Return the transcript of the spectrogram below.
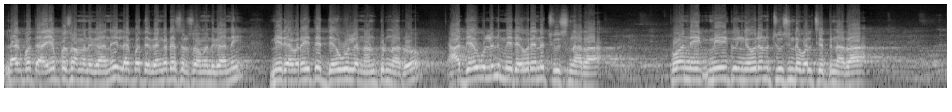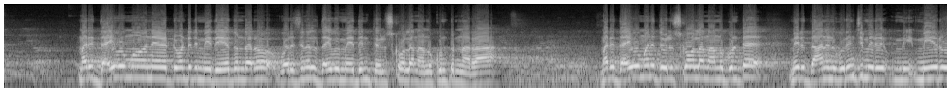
లేకపోతే అయ్యప్ప స్వామిని కానీ లేకపోతే వెంకటేశ్వర స్వామిని కానీ మీరు ఎవరైతే దేవుళ్ళని అంటున్నారో ఆ దేవుళ్ళని మీరు ఎవరైనా చూసినారా? పోనీ మీకు ఇంకెవరైనా చూసిండే వాళ్ళు చెప్పినారా? మరి దైవము అనేటువంటిది మీది ఏదుండారో ఒరిజినల్ దైవం ఏదని తెలుసుకోవాలని అనుకుంటున్నారా? మరి దైవం అని తెలుసుకోవాలని అనుకుంటే మీరు దానిని గురించి మీరు మీరు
